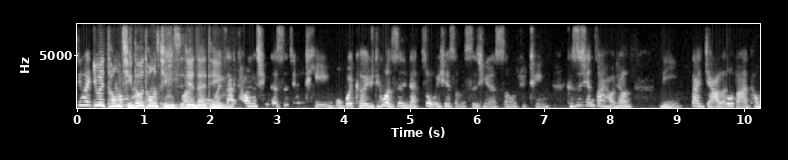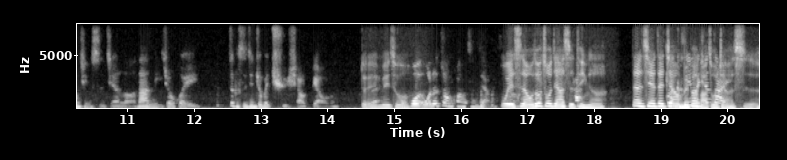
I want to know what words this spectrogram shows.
因为因为通勤都是通勤时间在听我会听。在通勤的时间听，我不会刻意去听，或者是你在做一些什么事情的时候去听。可是现在好像你在家了，缩短了通勤时间了，那你就会这个时间就被取消掉了。对，没错，我我的状况是这样子，我也是啊，我都做家事听啊，但现在在家我没办法做家事，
